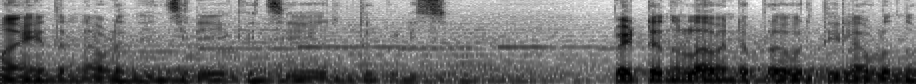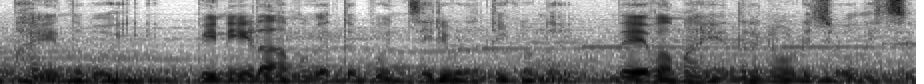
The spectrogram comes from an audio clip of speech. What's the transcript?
മഹേന്ദ്രൻ അവളെ നെഞ്ചിലേക്ക് ചേർത്ത് പിടിച്ചു. പെട്ടെന്നുള്ള അവന്റെ പ്രവൃത്തിയിൽ അവളൊന്ന് ഭയന്നു പോയി. പിന്നീട് ആ മുഖത്ത് പുഞ്ചിരി വിടർത്തിക്കൊണ്ട് ദേവ മഹേന്ദ്രനോട് ചോദിച്ചു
